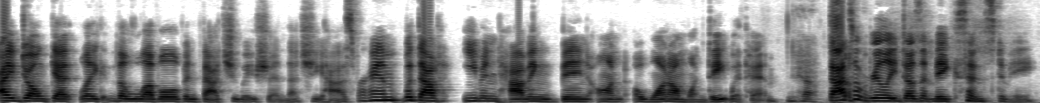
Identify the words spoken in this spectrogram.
I don't get like the level of infatuation that she has for him without even having been on a one-on-one date with him. Yeah. That's what really doesn't make sense to me.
